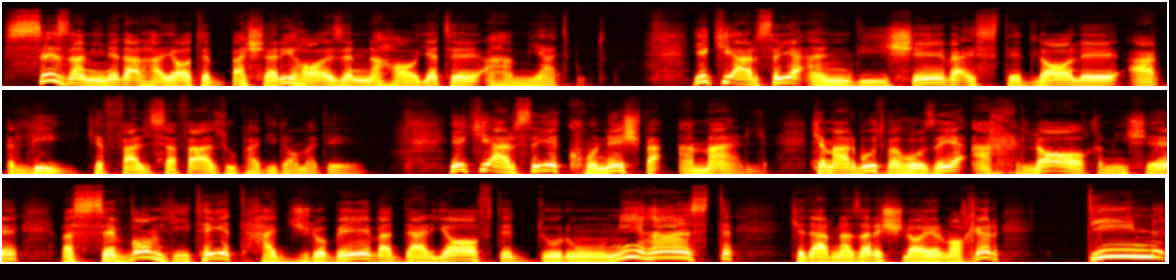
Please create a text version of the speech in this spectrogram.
سه زمینه در حیات بشری حائز نهایت اهمیت بود. یکی عرصه اندیشه و استدلال عقلی که فلسفه از او پدید آمده یکی عرصه کنش و عمل که مربوط به حوزه اخلاق میشه و سوم هیته تجربه و دریافت درونی هست که در نظر شلایر ماخر دین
